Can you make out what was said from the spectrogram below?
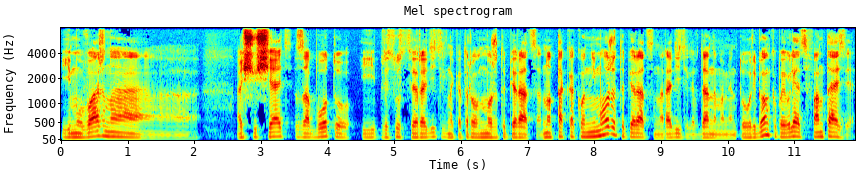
ему важно э, ощущать заботу и присутствие родителя, на которого он может опираться. Но так как он не может опираться на родителя в данный момент, то у ребенка появляется фантазия,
